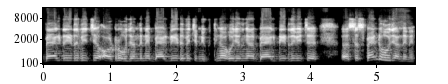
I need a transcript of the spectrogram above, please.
ਬੈਕ ਡੇਟ ਦੇ ਵਿੱਚ ਆਰਡਰ ਹੋ ਜਾਂਦੇ ਨੇ ਬੈਕ ਡੇਟ ਦੇ ਵਿੱਚ ਨਿਯੁਕਤੀਆਂ ਹੋ ਜਾਂਦੀਆਂ ਨੇ ਬੈਕ ਡੇਟ ਦੇ ਵਿੱਚ ਸਸਪੈਂਡ ਹੋ ਜਾਂਦੇ ਨੇ।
